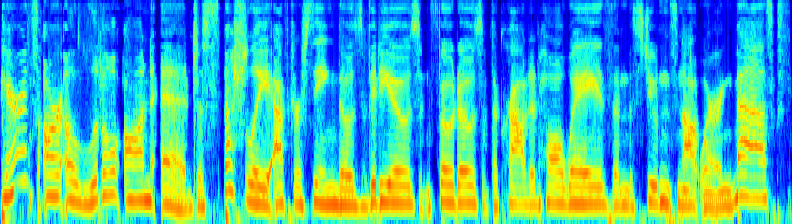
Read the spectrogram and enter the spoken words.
parents are a little on edge, especially after seeing those videos and photos of the crowded hallways and the students not wearing masks.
